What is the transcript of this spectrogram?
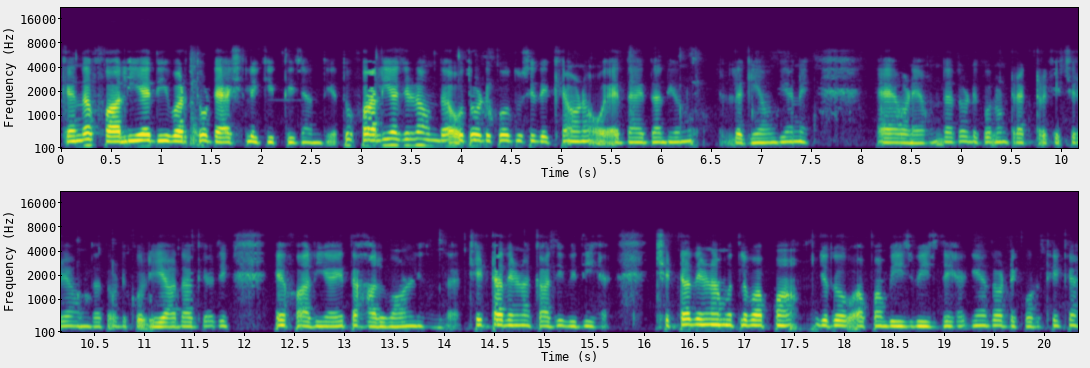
ਕਹਿੰਦਾ ਫਾਲੀਆ ਦੀ ਵਰਤੋਂ ਡੈਸ਼ ਲਈ ਕੀਤੀ ਜਾਂਦੀ ਹੈ। ਤਾਂ ਫਾਲੀਆ ਜਿਹੜਾ ਹੁੰਦਾ, ਉਹ ਤੁਹਾਡੇ ਕੋਲ ਤੁਸੀਂ ਦੇਖਿਆ ਹੋਣਾ, ਉਹ ਐਦਾਂ ਐਦਾਂ ਦੀ ਉਹਨੂੰ ਲੱਗੀਆਂ ਹੁੰਦੀਆਂ ਨੇ। ਇਹ ਬਣਿਆ ਹੁੰਦਾ, ਤੁਹਾਡੇ ਕੋਲ ਨੂੰ ਟਰੈਕਟਰ ਖਿੱਚ ਰਿਹਾ ਹੁੰਦਾ, ਤੁਹਾਡੇ ਕੋਲ ਯਾਦ ਆ ਗਿਆ ਜੀ। ਇਹ ਫਾਲੀਆ ਇਹ ਤਾਂ ਹਲ ਵਾਉਣ ਲਈ ਹੁੰਦਾ। ਛਿੱਟਾ ਦੇਣਾ ਕਾਦੀ ਵਿਧੀ ਹੈ? ਛਿੱਟਾ ਦੇਣਾ ਮਤਲਬ ਆਪਾਂ, ਜਦੋਂ ਆਪਾਂ ਬੀਜ ਬੀਜਦੇ ਹੈਗੇ ਆ ਤੁਹਾਡੇ ਕੋਲ, ਠੀਕ ਹੈ?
